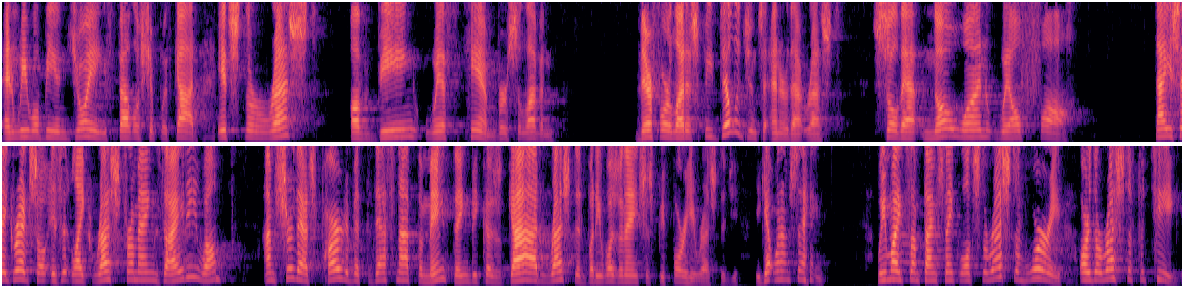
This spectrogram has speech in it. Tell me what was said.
and we will be enjoying fellowship with God. It's the rest of being with Him. Verse 11. Therefore, let us be diligent to enter that rest so that no one will fall. Now you say, Greg, so is it like rest from anxiety? Well, I'm sure that's part of it. That's not the main thing because God rested, but He wasn't anxious before He rested you. You get what I'm saying? We might sometimes think, well, it's the rest of worry or the rest of fatigue.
